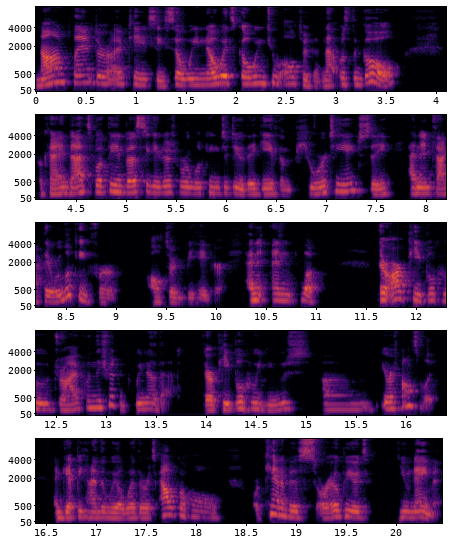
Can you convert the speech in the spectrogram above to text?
non-plant derived THC. So we know it's going to alter them. That was the goal. Okay, that's what the investigators were looking to do. They gave them pure THC, and in fact, they were looking for altered behavior. And and look, there are people who drive when they shouldn't. We know that. There are people who use um, irresponsibly and get behind the wheel, whether it's alcohol or cannabis or opioids, you name it.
